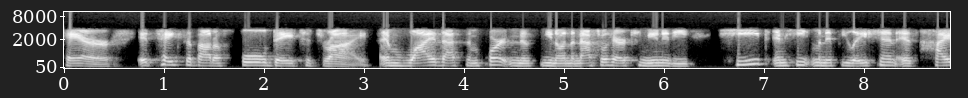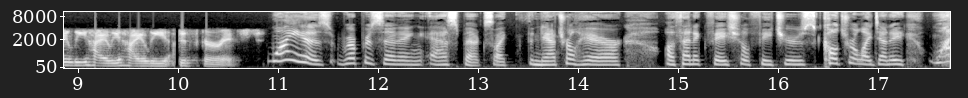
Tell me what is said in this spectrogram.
hair. It takes about a full day to dry. And why that's important is, you know, in the natural hair community, heat and heat manipulation is highly, highly, highly discouraged. Why is representing aspects like the natural hair, authentic facial features, cultural identity, why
